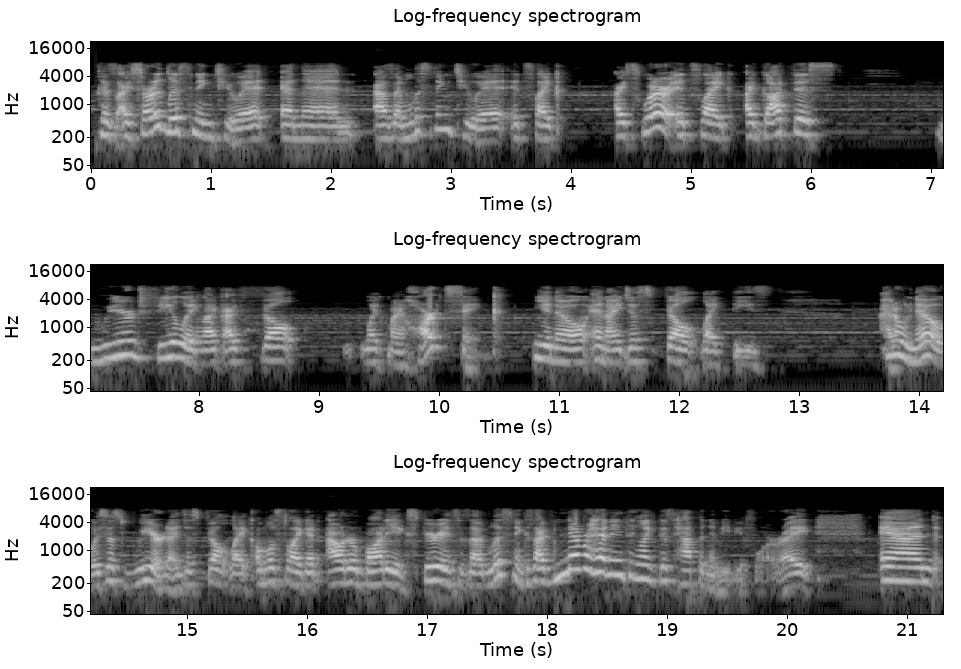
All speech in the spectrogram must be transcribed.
Because I started listening to it and then as I'm listening to it it's like I swear it's like I got this weird feeling like I felt like my heart sank, you know, and I just felt like these I don't know, it's just weird. I just felt like almost like an outer body experience as I'm listening because I've never had anything like this happen to me before, right? And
